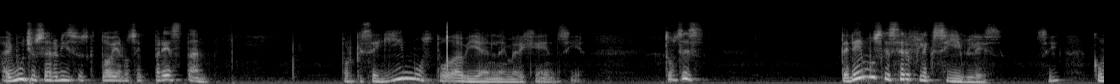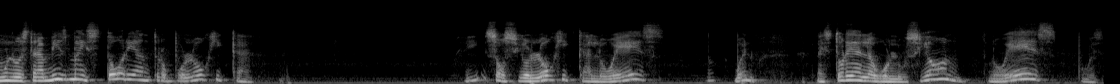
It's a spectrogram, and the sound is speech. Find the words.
Hay muchos servicios que todavía no se prestan, porque seguimos todavía en la emergencia. Entonces, tenemos que ser flexibles, ¿sí? como nuestra misma historia antropológica, sociológica lo es. Bueno, la historia de la evolución lo es, pues.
